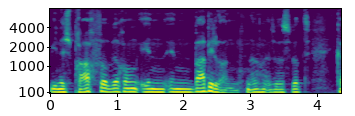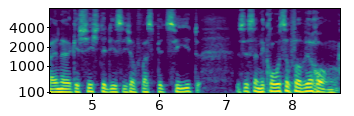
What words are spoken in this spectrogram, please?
wie eine Sprachverwirrung in, in Babylon. Ne? Also es wird keine Geschichte, die sich auf was bezieht. Es ist eine große Verwirrung.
